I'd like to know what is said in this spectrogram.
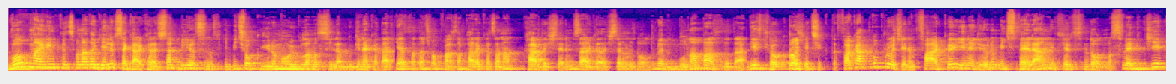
Volk Mining kısmına da gelirsek arkadaşlar biliyorsunuz ki birçok yürüme uygulamasıyla bugüne kadar piyasada çok fazla para kazanan kardeşlerimiz, arkadaşlarımız oldu ve buna bazlı da birçok proje çıktı. Fakat bu projenin farkı yine diyorum XPLA'nın içerisinde olması ve Web2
